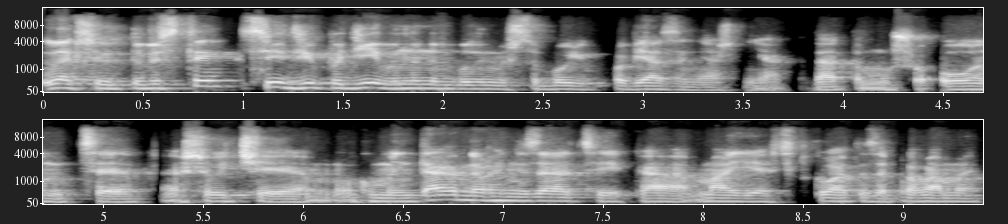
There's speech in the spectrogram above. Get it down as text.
легше відповісти. Ці дві події вони не були між собою пов'язані аж ніяк да? Тому що ООН – це швидше гуманітарна організація яка має слідкувати за правами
